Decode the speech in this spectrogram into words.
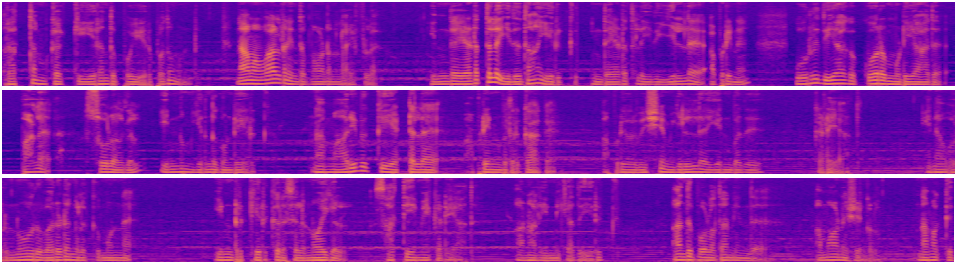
ரத்தம் கக்கி இறந்து போய் இருப்பதும் உண்டு. நாம் வாழ்கிற இந்த மாடர்ன் லைஃப்பில் இந்த இடத்துல இதுதான் இருக்குது இந்த இடத்துல இது இல்லை அப்படின்னு உறுதியாக கூற முடியாத பல சூழல்கள் இன்னும் இருந்து கொண்டே இருக்குது நம்ம அறிவுக்கு எட்டலை அப்படின்பதற்காக அப்படி ஒரு விஷயம் இல்லை என்பது கிடையாது. ஏன்னா ஒரு நூறு வருடங்களுக்கு முன்ன இன்றைக்கு இருக்கிற சில நோய்கள் சாத்தியமே கிடையாது. ஆனால் இன்றைக்கி அது இருக்குது அதுபோல தான் இந்த அமானுஷங்களும் நமக்கு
